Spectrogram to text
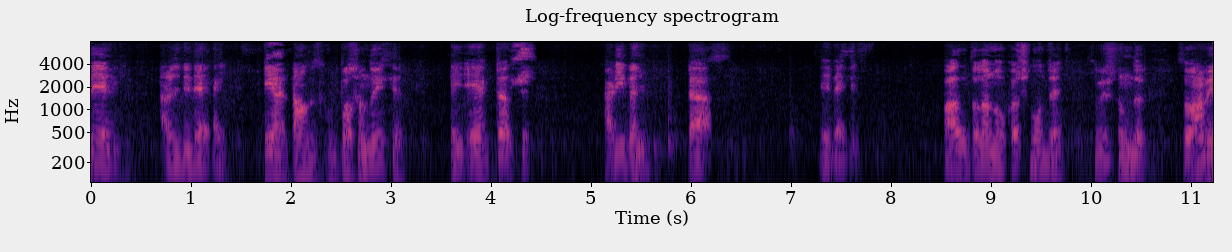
দেন আর যদি দেখাই, এই একটা আমার খুব পছন্দ হয়েছে। এই একটা আছে। আর ইভেন এটা, এই দেখেন পাল তোলা নৌকা সমুদ্রে খুবই সুন্দর। তো আমি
